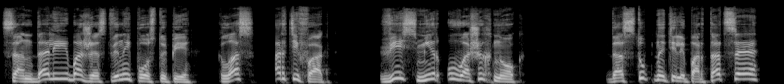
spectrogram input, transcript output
Сандалии божественной поступи. Класс артефакт. Весь мир у ваших ног. Доступна телепортация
